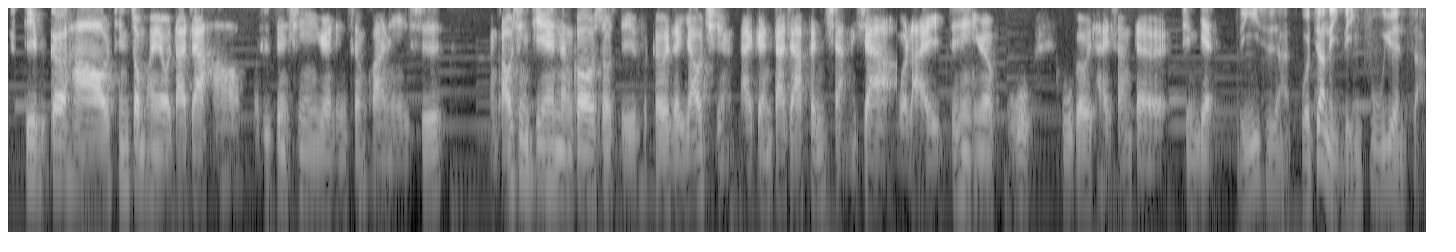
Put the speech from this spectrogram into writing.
Steve 哥好，听众朋友大家好，我是正兴医院临床管理医师。很高兴今天能够受 Steve 哥的邀请，来跟大家分享一下我来正兴医院服务，服务各位台商的经验。林医师啊，我叫你林副院长，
